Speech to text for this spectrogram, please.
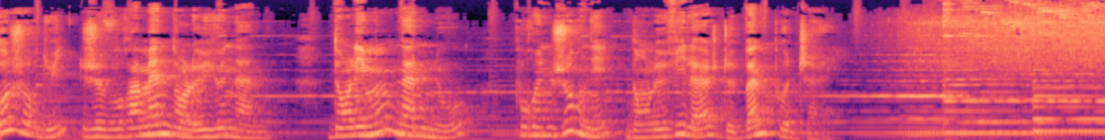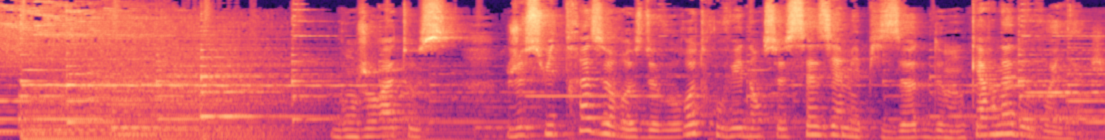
Aujourd'hui, je vous ramène dans le Yunnan, dans les monts Nanno, pour une journée dans le village de Banpojai. Bonjour à tous, je suis très heureuse de vous retrouver dans ce 16e épisode de mon carnet de voyage.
